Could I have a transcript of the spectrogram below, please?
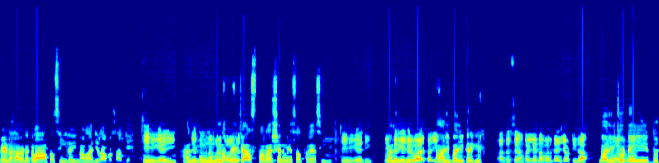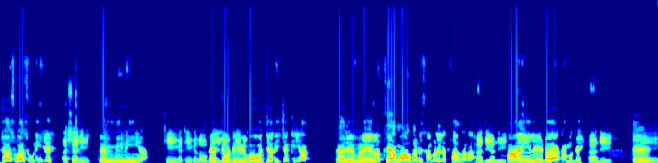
ਪਿੰਡ ਹਰੜ ਕਲਾਂ ਤਹਿਸੀਲ ਨਾਲਾ ਜ਼ਿਲ੍ਹਾ ਅੰਮ੍ਰਿਤਸਰ ਜੀ। ਠੀਕ ਹੈ ਜੀ। ਤੇ ਹਾਂਜੀ। ਫੋਨ ਨੰਬਰ ਵੀ ਬੋਲ 9417969783 ਜੀ। ਠੀਕ ਹੈ ਜੀ। ਕਰੀਏ ਸ਼ੁਰੂਆਤ ਭਾਜੀ? ਹਾਂਜੀ ਭਾਜੀ ਕਰੀਏ। ਆ ਦੱਸਿਓ ਪਹਿਲੇ ਨੰਬਰ ਤੇ ਝੋਟੀ ਦਾ। ਭਾਜੀ ਝੋਟੀ ਦੂਜਾ ਸੂਆ ਸੁਣੀ ਜੇ। ਅੱਛਾ ਜੀ। ਤੇ ਮੀਨੀ ਆ। ਠੀਕ ਹੈ ਠੀਕ ਹੈ। ਲਓ ਭਾਜੀ ਝੋਟੀ ਵੀ ਬਹੁਤ ਜ਼ਿਆਦੀ ਚੰਗੀ ਆ। ਤੇ ਹਜੇ ਹੁਣੇ ਲੱਥਿਆ ਮਾਲ ਤੁਹਾਡੇ ਸਾਹਮਣੇ ਲੱਥਾ ਸਾਰਾ। ਹਾਂਜੀ ਹਾਂਜੀ। ਤਾਂ ਹੀ ਲੇਟ ਹੋਇਆ ਕੰਮ ਕੇ ਹਾਂਜੀ। ਤੇ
